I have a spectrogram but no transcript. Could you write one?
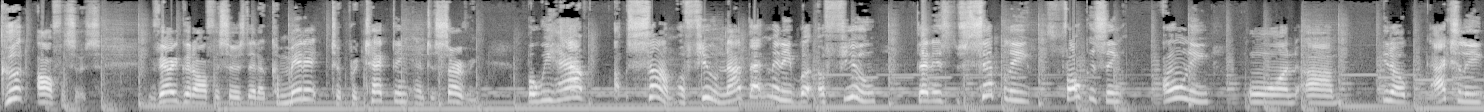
good officers very good officers that are committed to protecting and to serving. But we have some, a few, not that many, but a few that is simply focusing only on, um, you know, actually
